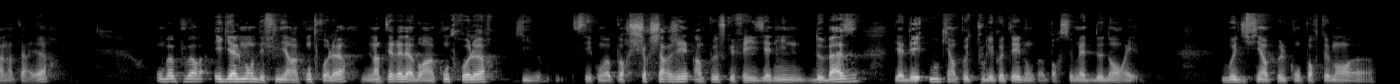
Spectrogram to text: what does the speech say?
à l'intérieur. On va pouvoir également définir un contrôleur. L'intérêt d'avoir un contrôleur, c'est qu'on va pouvoir surcharger un peu ce que fait EasyAdmin de base. Il y a des hooks un peu de tous les côtés, donc on va pouvoir se mettre dedans et modifier un peu le comportement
